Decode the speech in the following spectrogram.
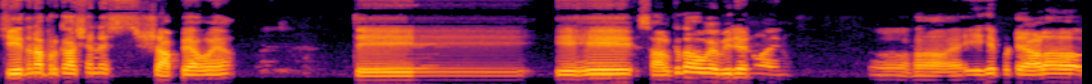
ਚੇਤਨਾ ਪ੍ਰਕਾਸ਼ਨ ਨੇ ਛਾਪਿਆ ਹੋਇਆ ਤੇ ਇਹ ਸਾਲ ਕਿਦਾ ਹੋ ਗਿਆ ਵੀਰੇ ਨੂੰ ਆਏ ਨੂੰ। ਹਾਂ ਇਹ ਪਟਿਆਲਾ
